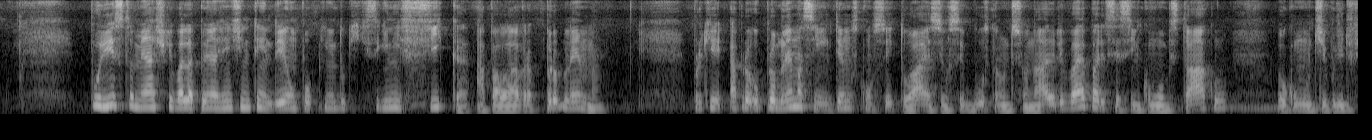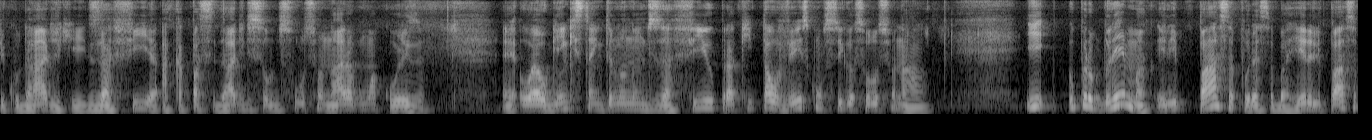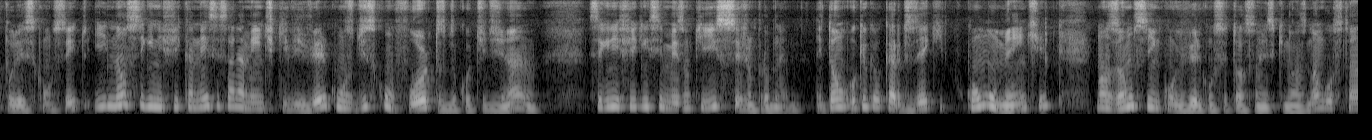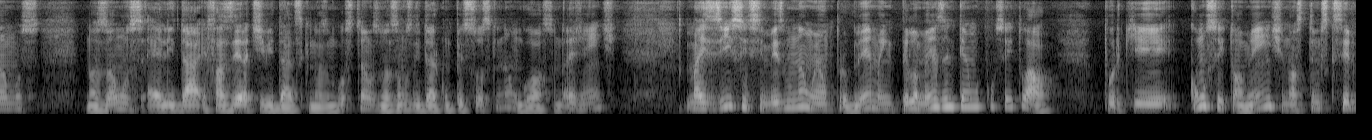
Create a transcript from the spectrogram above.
Por isso também acho que vale a pena a gente entender um pouquinho do que significa a palavra problema. Porque a, o problema, assim, em termos conceituais, se você busca no dicionário, ele vai aparecer sim como obstáculo ou como um tipo de dificuldade que desafia a capacidade de, solucionar alguma coisa. É, ou é alguém que está entrando num desafio para que talvez consiga solucioná-lo. E o problema, ele passa por essa barreira, ele passa por esse conceito e não significa necessariamente que viver com os desconfortos do cotidiano significa em si mesmo que isso seja um problema. Então, o que eu quero dizer é que, comumente, nós vamos sim conviver com situações que nós não gostamos, nós vamos é, lidar, fazer atividades que nós não gostamos, nós vamos lidar com pessoas que não gostam da gente, mas isso em si mesmo não é um problema, em, pelo menos em termo conceitual, porque conceitualmente nós temos que ser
